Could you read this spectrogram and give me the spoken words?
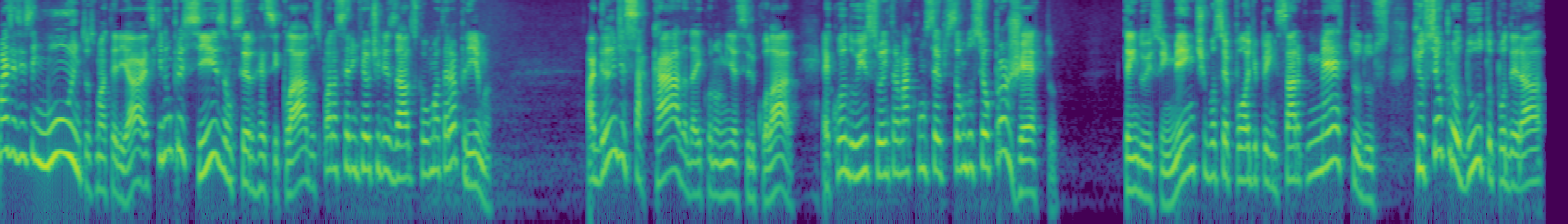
Mas existem muitos materiais que não precisam ser reciclados para serem reutilizados como matéria-prima. A grande sacada da economia circular é quando isso entra na concepção do seu projeto. Tendo isso em mente, você pode pensar métodos que o seu produto poderá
